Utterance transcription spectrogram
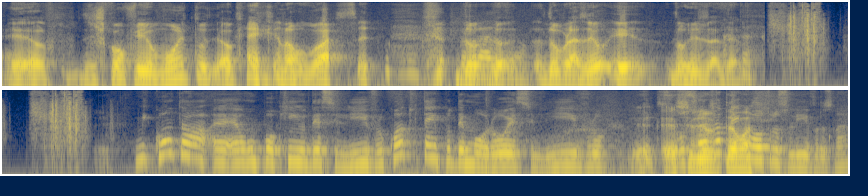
É. Eu desconfio muito de alguém que não goste do, do, Brasil. Do, do Brasil e do Rio de Janeiro. Me conta é, é, um pouquinho desse livro. Quanto tempo demorou esse livro? Esse o senhor livro já tem, uma... outros livros, né?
